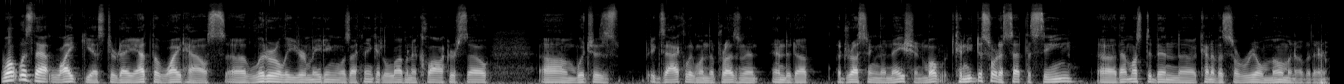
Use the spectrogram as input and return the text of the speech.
What was that like yesterday at the White House? Uh, literally, your meeting was, I think, at 11 o'clock or so, um, which is exactly when the president ended up addressing the nation. What can you just sort of set the scene? Uh, that must have been uh, kind of a surreal moment over there.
